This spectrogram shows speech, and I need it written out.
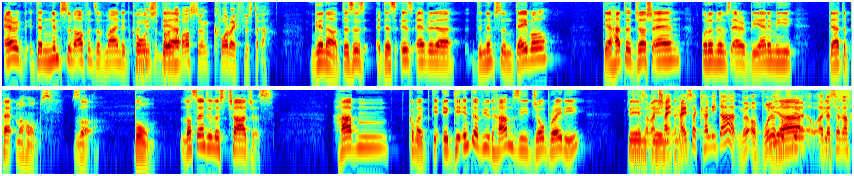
Eric, dann nimmst du einen offensive-minded Dann Coach, ist- Da der, brauchst du einen Quarterback-Flüsterer. genau, das ist, das ist entweder, du nimmst so einen Dable, der hatte Josh Allen, oder du nimmst Eric Bieniemy, der hatte Pat Mahomes. So, boom. Los Angeles Chargers haben, guck mal, ge geinterviewt haben sie Joe Brady, den, Der ist aber den, anscheinend ein heißer Kandidat, ne? Obwohl er Ja, so viel, dass er noch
